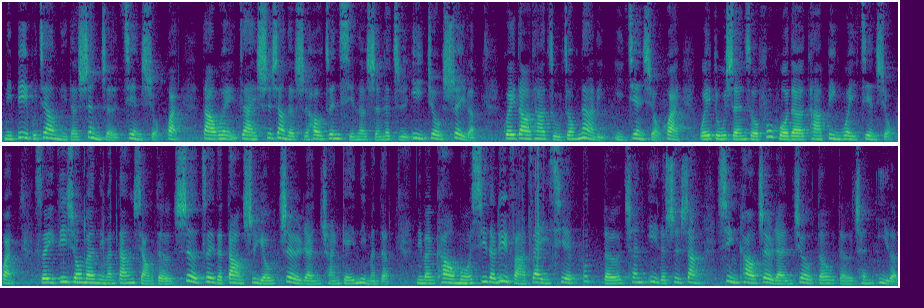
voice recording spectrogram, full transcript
你必不叫你的圣者见朽坏。大卫在世上的时候遵行了神的旨意，就睡了。归到他祖宗那里，已见朽坏；唯独神所复活的，他并未见朽坏。所以弟兄们，你们当晓得，赦罪的道是由这人传给你们的。你们靠摩西的律法，在一切不得称义的事上，信靠这人，就都得称义了。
